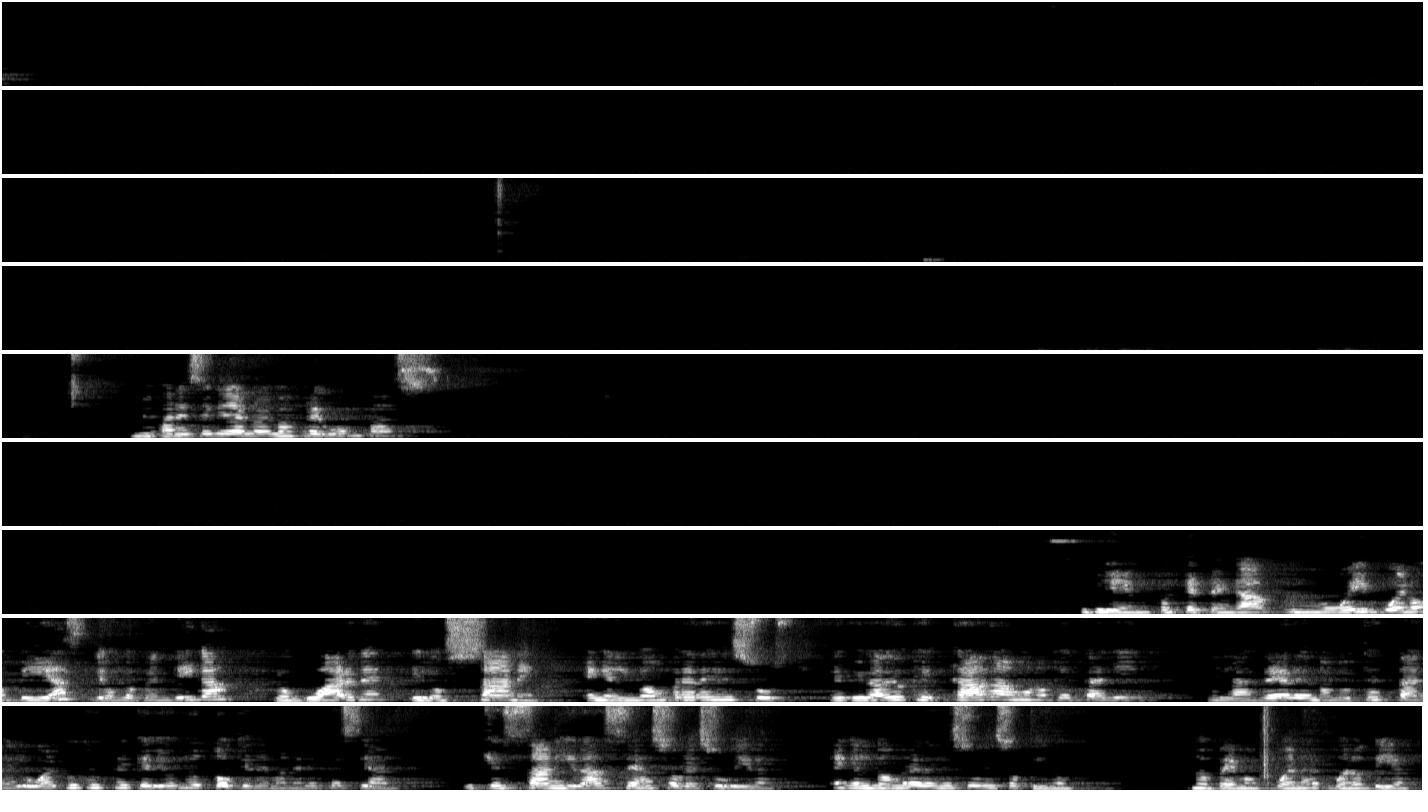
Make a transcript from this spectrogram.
Me parece que ya no hay más preguntas. Bien, pues que tenga muy buenos días. Dios los bendiga los guarde y los sane. En el nombre de Jesús, le pido a Dios que cada uno que está allí, en las redes, donde usted está, en el lugar que usted esté, que Dios lo toque de manera especial y que sanidad sea sobre su vida. En el nombre de Jesús, eso pido. Nos vemos. buenos días.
